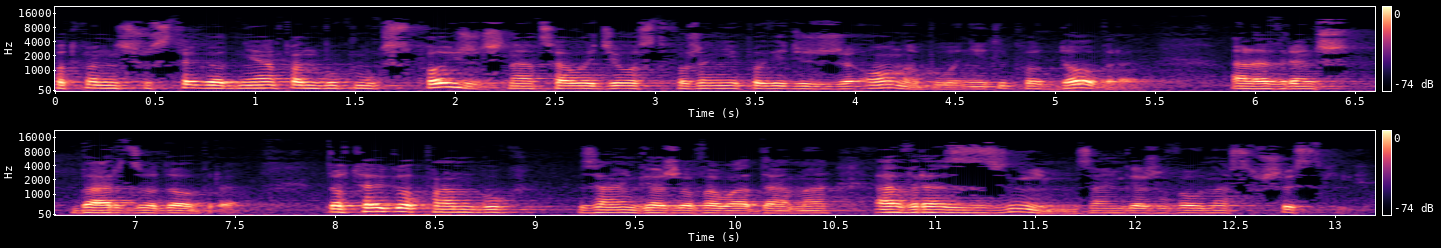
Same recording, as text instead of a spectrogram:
pod koniec szóstego dnia Pan Bóg mógł spojrzeć na całe dzieło stworzenia i powiedzieć, że ono było nie tylko dobre, ale wręcz bardzo dobre. Do tego Pan Bóg zaangażował Adama, a wraz z nim zaangażował nas wszystkich.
